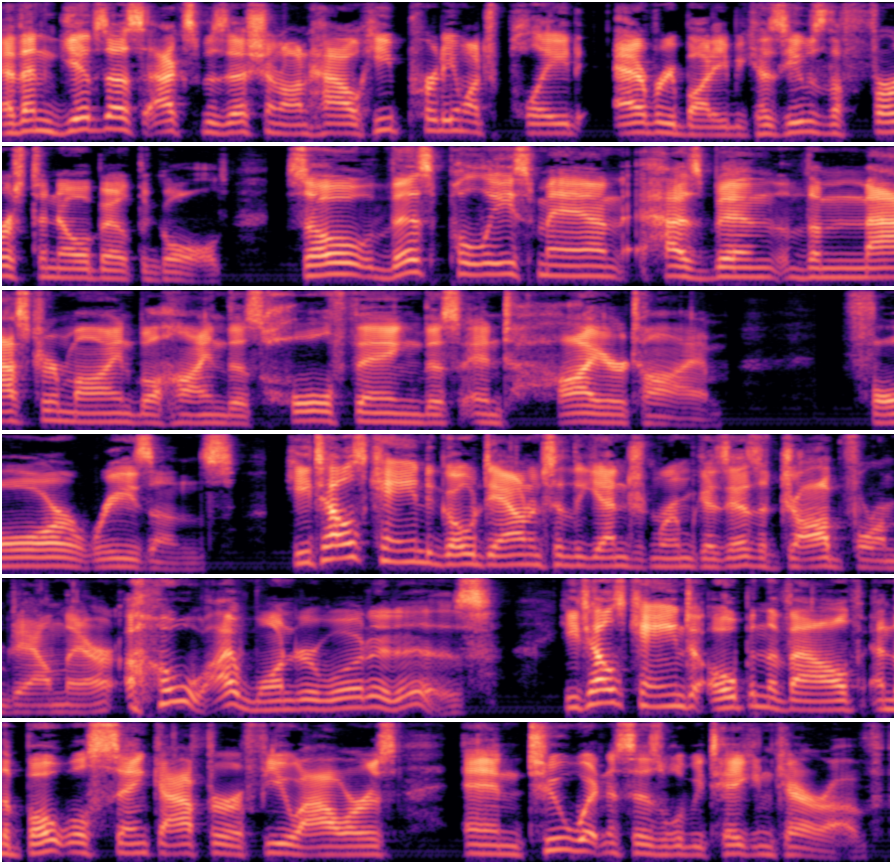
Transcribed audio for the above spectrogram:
and then gives us exposition on how he pretty much played everybody because he was the first to know about the gold. So, this policeman has been the mastermind behind this whole thing this entire time for reasons. He tells Kane to go down into the engine room because he has a job for him down there. Oh, I wonder what it is. He tells Kane to open the valve and the boat will sink after a few hours and two witnesses will be taken care of.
